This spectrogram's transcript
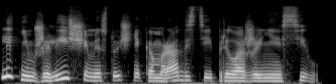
летним жилищем, источником радости и приложения сил.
